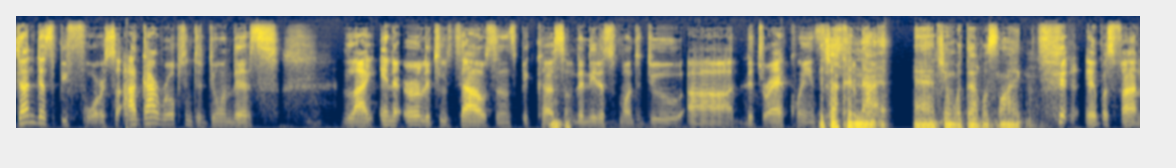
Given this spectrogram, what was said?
done this before, so I got roped into doing this like in the early 2000s because they needed someone to do uh the drag queens. Which I could not imagine what that was like. it was fun.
